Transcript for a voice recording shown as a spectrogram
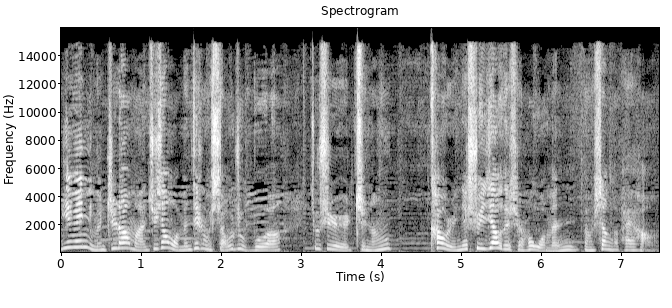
因为你们知道吗？就像我们这种小主播，就是只能靠人家睡觉的时候，我们能上个排行，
